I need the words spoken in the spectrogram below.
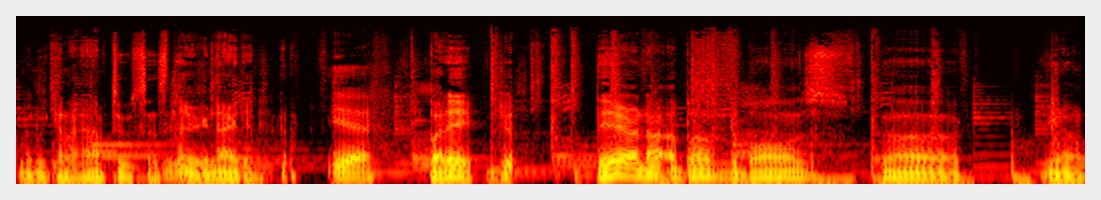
I mean, we kind of have to since they're Mm. United. Yeah. But hey, they are not above the balls, uh, you know,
